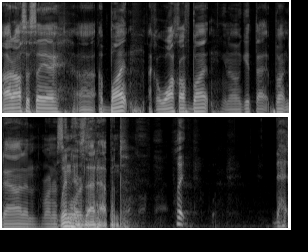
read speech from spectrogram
I'd also say a, uh, a bunt, like a walk-off bunt. You know, get that bunt down and runner When scores. has that happened? What? That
